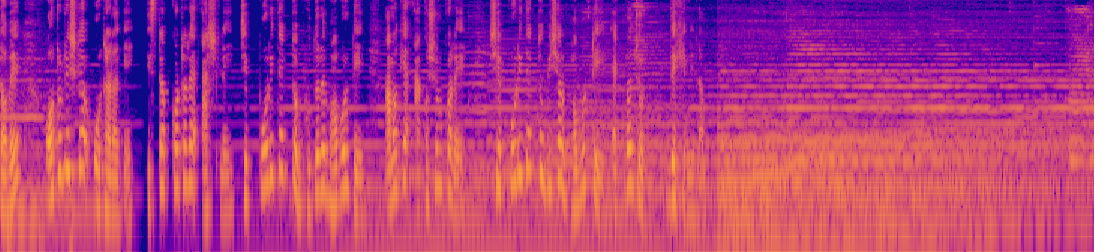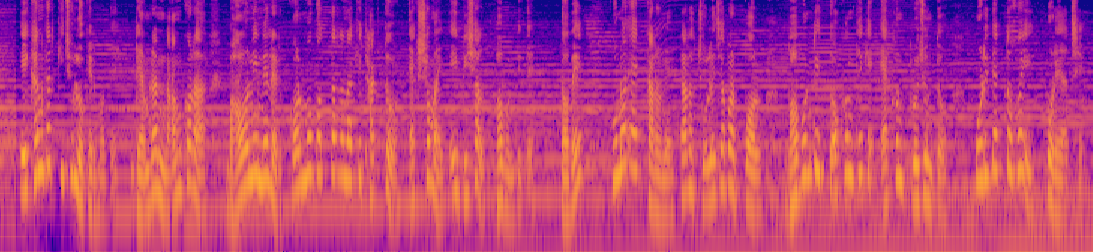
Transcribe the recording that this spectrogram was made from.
তবে অটোরিক্সায় ওঠার আগে স্টাফ কোয়ার্টারে আসলে যে পরিত্যক্ত ভূতরে ভবনটি আমাকে আকর্ষণ করে, সে পরিত্যক্ত বিশাল ভবনটি এক নজর দেখে নিলাম। এখানকার কিছু লোকের মতে, ড্যামরার নাম করা ভাওয়ানি মেলের কর্মকর্তারা নাকি থাকতো একসময় এই বিশাল ভবনটিতে। তবে কোনো এক কারণে তারা চলে যাবার পর ভবনটি তখন থেকে এখন পর্যন্ত পরিত্যক্ত হয়েই পড়ে আছে।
